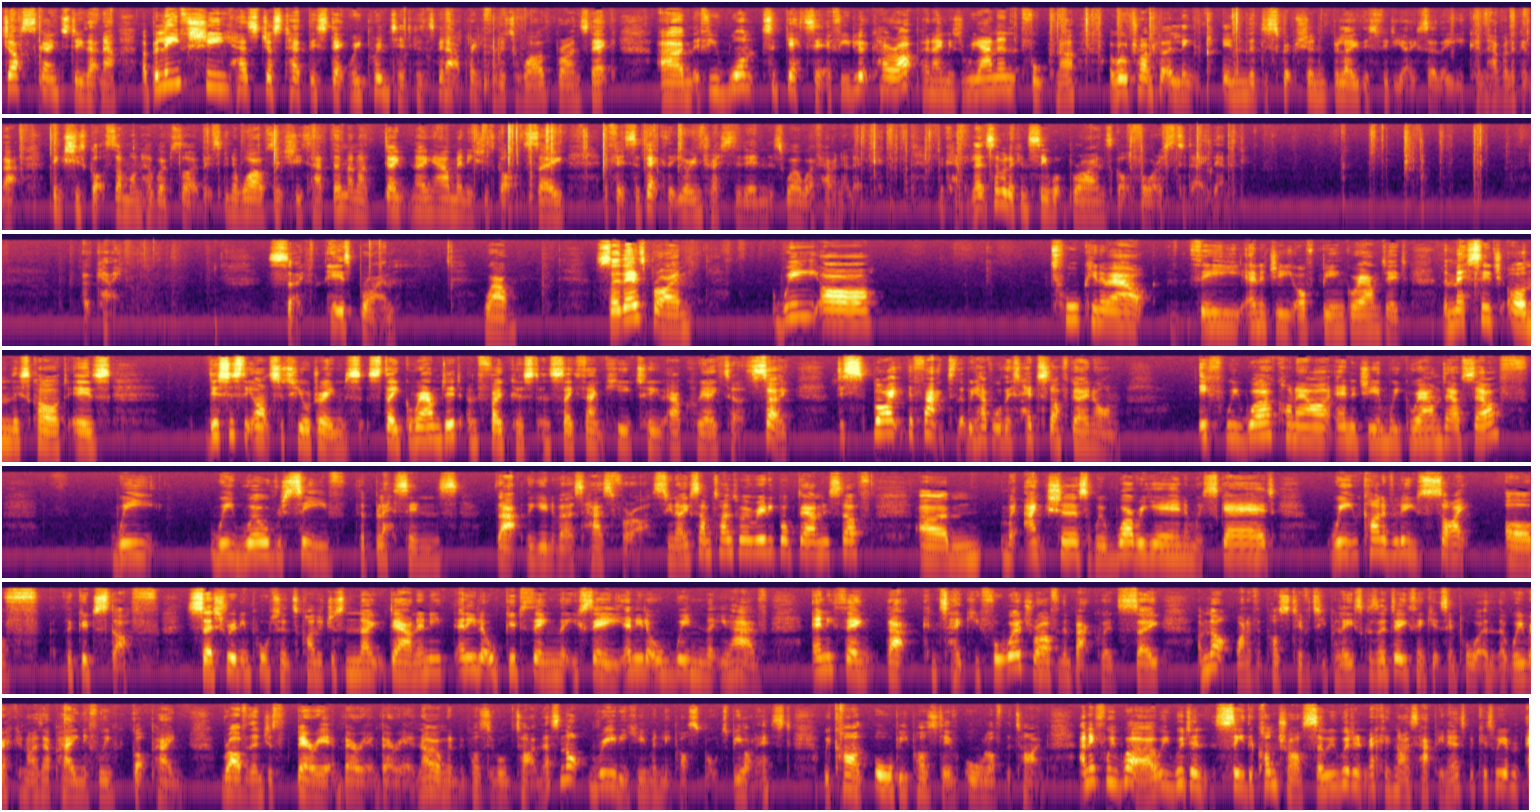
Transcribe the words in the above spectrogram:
just going to do that now. I believe she has just had this deck reprinted because it's been out of print for a little while, Brian's deck. Um, if you want to get it, if you look her up, her name is Rhiannon Faulkner. I will try and put a link in the description below this video so that you can have a look at that. I think she's got some on her website, but it's been a while since she's had them and I don't know how many she's got. So if it's a deck that you're interested in, it's well worth having a look. Okay, let's have a look and see what Brian's got for us today then. Okay. So here's Brian. Wow. So there's Brian. We are talking about the energy of being grounded. The message on this card is this is the answer to your dreams. Stay grounded and focused and say thank you to our Creator. So, despite the fact that we have all this head stuff going on, if we work on our energy and we ground ourselves, we we will receive the blessings that the universe has for us. You know, sometimes we're really bogged down in stuff. Um, we're anxious, we're worrying, and we're scared. We kind of lose sight of the good stuff. So it's really important to kind of just note down any any little good thing that you see, any little win that you have, anything that can take you forward rather than backwards. So I'm not one of the positivity police because I do think it's important that we recognise our pain if we've got pain rather than just bury it and bury it and bury it. No, I'm going to be positive all the time. That's not really humanly possible, to be honest. We can't all be positive all of the time. And if we were, we wouldn't see the contrast. So we wouldn't recognise happiness because we haven't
